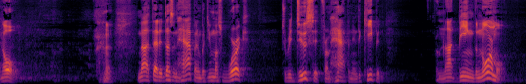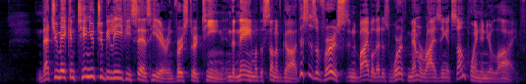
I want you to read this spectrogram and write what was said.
No. Not that it doesn't happen, but you must work to reduce it from happening, to keep it from not being the normal. That you may continue to believe, he says here in verse 13, in the name of the Son of God. This is a verse in the Bible that is worth memorizing at some point in your life.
